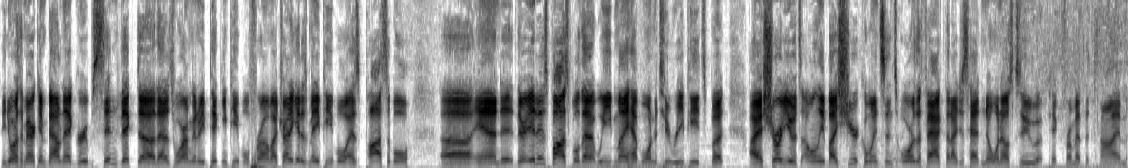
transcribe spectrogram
the North American Battle.net group Sinvicta. That is where I'm going to be picking people from. I try to get as many people as possible. Uh, and it, there, it is possible that we might have one or two repeats, but I assure you it's only by sheer coincidence or the fact that I just had no one else to pick from at the time.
